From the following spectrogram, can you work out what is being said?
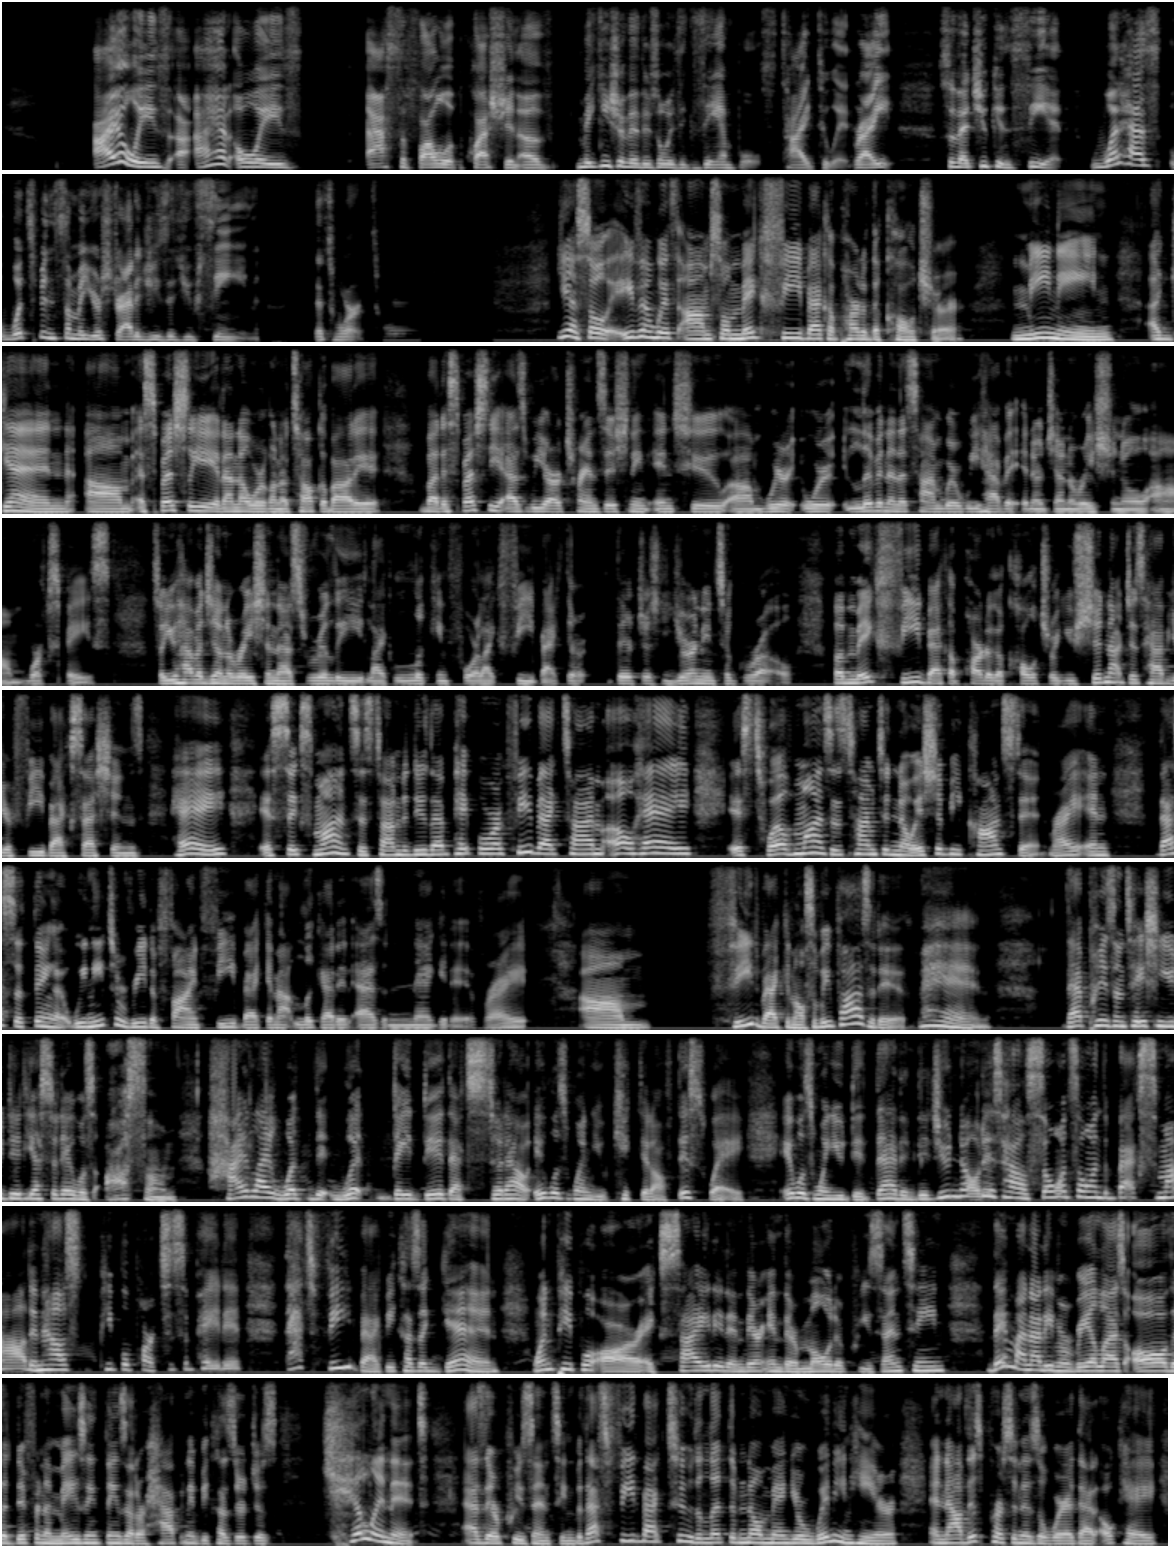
I always, I had always asked the follow up question of making sure that there's always examples tied to it, right? So that you can see it. What has, what's been some of your strategies that you've seen that's worked? Yeah, so even with um so make feedback a part of the culture meaning again um, especially and i know we're going to talk about it but especially as we are transitioning into um, we're we're living in a time where we have an intergenerational um, workspace. So you have a generation that's really like looking for like feedback. They're they're just yearning to grow. But make feedback a part of the culture. You should not just have your feedback sessions. Hey, it's six months. It's time to do that paperwork feedback time. Oh, hey, it's 12 months. It's time to know. It should be constant, right? And that's the thing. We need to redefine feedback and not look at it as a negative, right? Um, feedback can also be positive. Man, that presentation you did yesterday was awesome. Highlight what the, what they did that stood out. It was when you kicked it off this way. It was when you did that. And did you notice how so and so in the back smiled and how people participated? That's feedback because again, when people are excited and they're in their mode of presenting, they might not even realize all the different amazing things that are happening because they're just killing it as they're presenting. But that's feedback too to let them know, man, you're winning here. And now this person is aware that, okay,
